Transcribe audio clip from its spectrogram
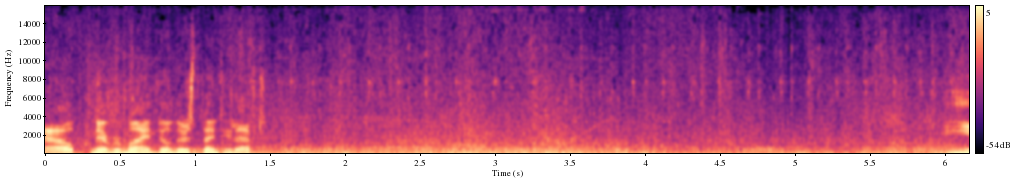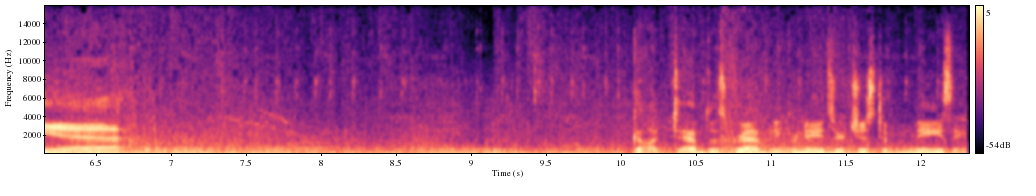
Oh, never mind. No, there's plenty left. Yeah. God damn, those gravity grenades are just amazing.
